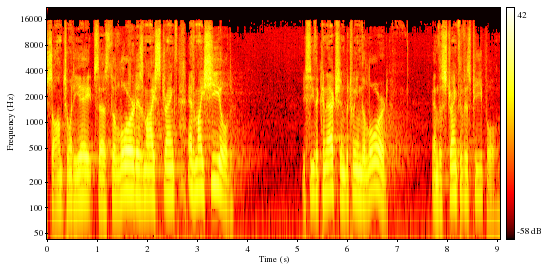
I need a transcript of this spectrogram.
Psalm 28 says, The Lord is my strength and my shield. You see the connection between the Lord and the strength of his people.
